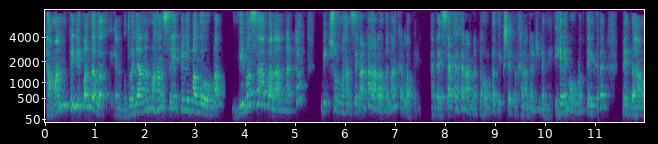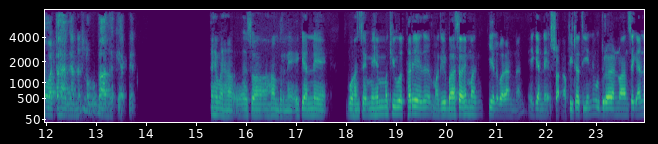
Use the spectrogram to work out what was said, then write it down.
තමන් පිළිබඳව, ඒ කියන්නේ බුදුරජාණන් වහන්සේ පිළිබඳව උනත් විමසා බලන්නට භික්ෂුන් වහන්සේලාට ආරාධනා කරලා තියෙනවා. හැබැයි සැක කරන්නට හෝ ප්‍රතික්ෂේප කරන්නට නෙමෙයි. එහෙම වුණොත් ඒක මේ ධහම වටහා ගන්නට ලොකු බාධකයක් වෙනවා. එහෙමයි හඳුරන්නේ. ඒ කියන්නේ වහන්සේ මෙහෙම කිව්වොත් හරියද මගේ භාෂාවෙන් මම කියලා බලන්නම්. ඒ කියන්නේ අපිට තියෙන්නේ බුදුරජාණන් වහන්සේ ගැන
